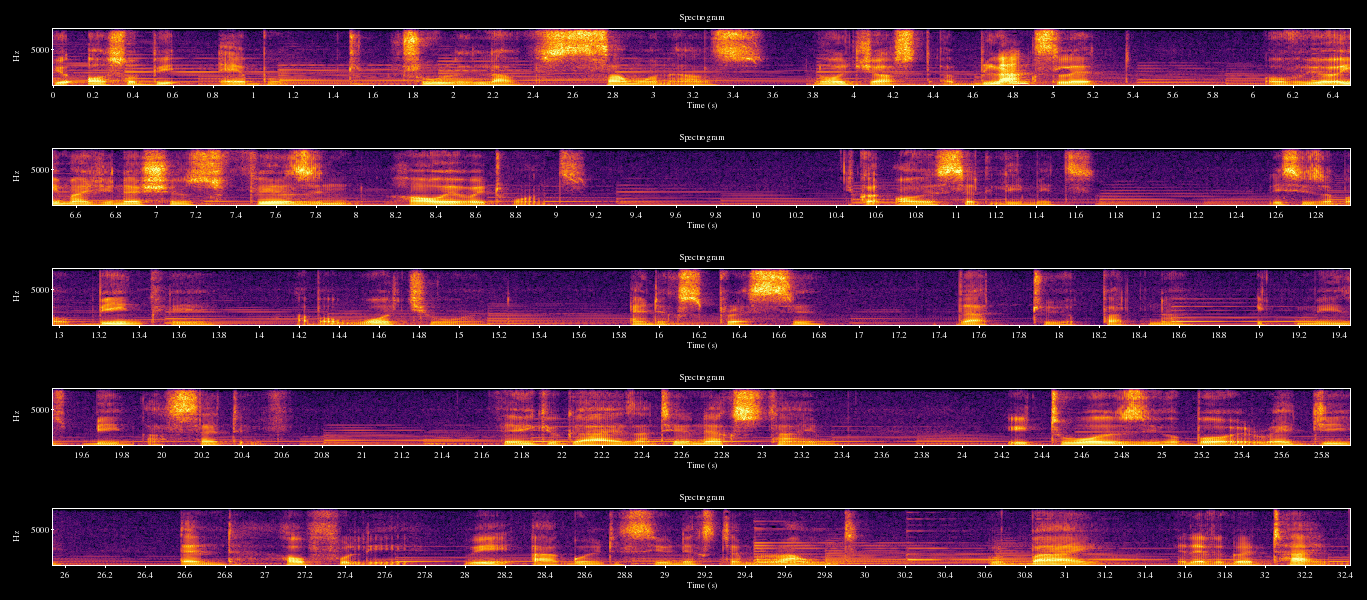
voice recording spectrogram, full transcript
You'll also be able to truly love someone else, not just a blank slate of your imaginations fills in however it wants. You can always set limits. This is about being clear about what you want and expressing that to your partner. It means being assertive. Thank you guys. Until next time, it was your boy Reggie, and hopefully, we are going to see you next time around. Goodbye and have a great time.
